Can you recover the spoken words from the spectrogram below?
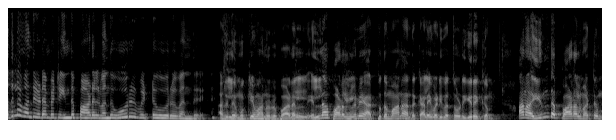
அதுல வந்து இடம்பெற்ற இந்த பாடல் வந்து ஊரு விட்டு ஊரு வந்து. அதுல முக்கியமான ஒரு பாடல் எல்லா பாடல்களுமே அற்புதமான அந்த கலை வடிவத்தோடு இருக்கும். ஆனா இந்த பாடல் மட்டும்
